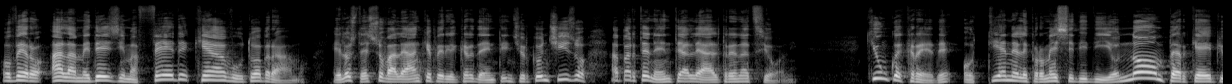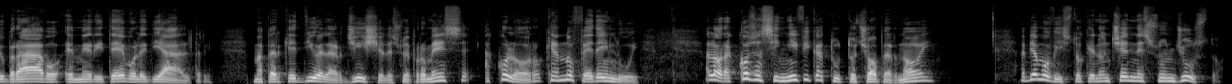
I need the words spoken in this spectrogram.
ovvero ha la medesima fede che ha avuto Abramo. E lo stesso vale anche per il credente incirconciso appartenente alle altre nazioni. Chiunque crede ottiene le promesse di Dio non perché è più bravo e meritevole di altri, ma perché Dio elargisce le sue promesse a coloro che hanno fede in Lui. Allora, cosa significa tutto ciò per noi? abbiamo visto che non c'è nessun giusto,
